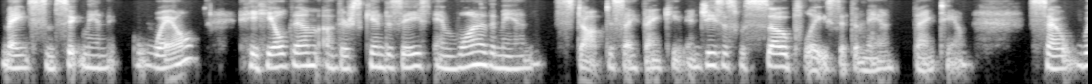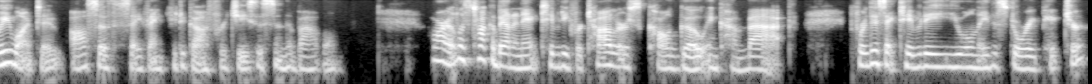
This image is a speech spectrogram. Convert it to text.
made some sick men well. He healed them of their skin disease, and one of the men stopped to say thank you. And Jesus was so pleased that the man thanked him. So we want to also say thank you to God for Jesus in the Bible. All right, let's talk about an activity for toddlers called Go and Come Back. For this activity, you will need a story picture,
